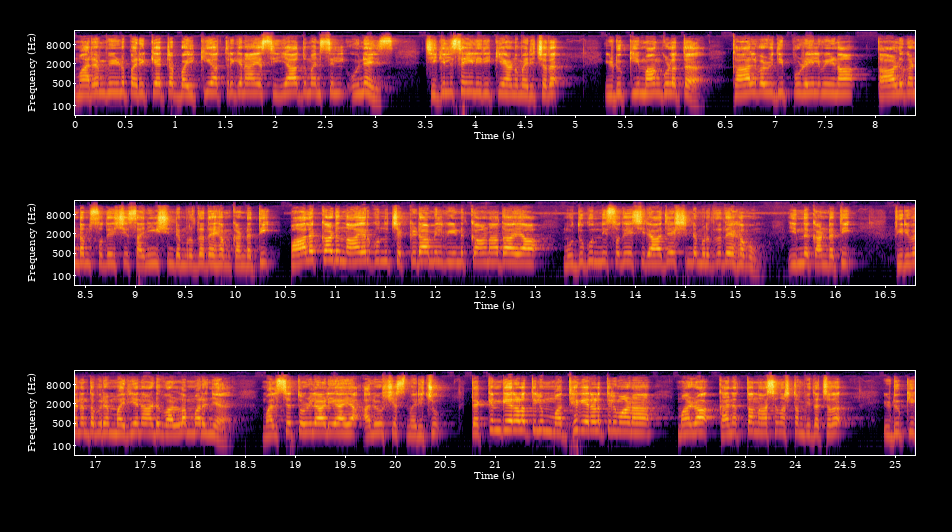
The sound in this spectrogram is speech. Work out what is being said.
മരം വീണ് പരിക്കേറ്റ ബൈക്ക് യാത്രികനായ സിയാദ് മൻസിൽ ഉനൈസ് ചികിത്സയിലിരിക്കെയാണ് മരിച്ചത്. ഇടുക്കി മാങ്കുളത്ത് കാൽവഴുതി പുഴയിൽ വീണ താളുകണ്ടം സ്വദേശി സനീഷിന്റെ മൃതദേഹം കണ്ടെത്തി. പാലക്കാട് നായർകുന്ന് ചെക്കിഡാമിൽ വീണ് കാണാതായ മുതുകുന്നി സ്വദേശി രാജേഷിന്റെ മൃതദേഹവും ഇന്ന് കണ്ടെത്തി. തിരുവനന്തപുരം മര്യനാട് വള്ളം മറിഞ്ഞ് മത്സ്യത്തൊഴിലാളിയായ അലോഷ്യസ് മരിച്ചു. തെക്കൻ കേരളത്തിലും മധ്യ കേരളത്തിലുമാണ് മഴ കനത്ത നാശനഷ്ടം വിതച്ചത്. ഇടുക്കി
